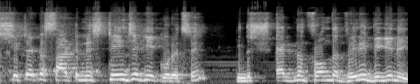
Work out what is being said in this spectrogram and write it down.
সেটা একটা সার্টেন স্টেজে গিয়ে করেছে কিন্তু একদম ফ্রম দ্য ভেরি বিগিনিং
